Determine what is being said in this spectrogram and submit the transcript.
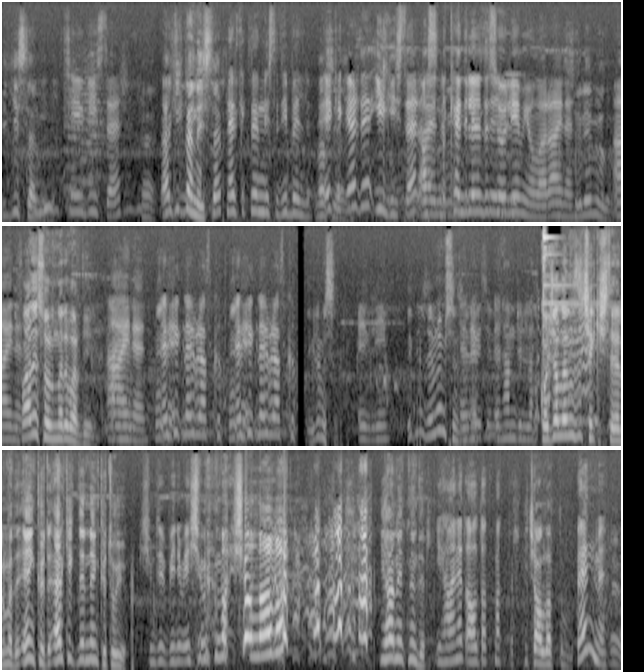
İlgi ister mi? Sevgi ister. Evet. Erkekler ne ister? Erkeklerin ne istediği belli. Nasıl Erkekler de ilgi ister. Aslında Aynen. kendilerine de Sevgi. söyleyemiyorlar. Aynen. Söyleyemiyorlar. Aynen. İfade sorunları var diyelim. Aynen. Erkekler biraz kıt. Erkekler biraz kıt. Evli misin? Evliyim. Hepiniz evli misiniz? Evet, elhamdülillah. Kocalarınızı çekiştirelim hadi. En kötü, erkeklerin en kötü huyu. Şimdi benim eşim maşallah var. İhanet nedir? İhanet aldatmaktır. Hiç aldattın mı? Ben mi? Evet.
